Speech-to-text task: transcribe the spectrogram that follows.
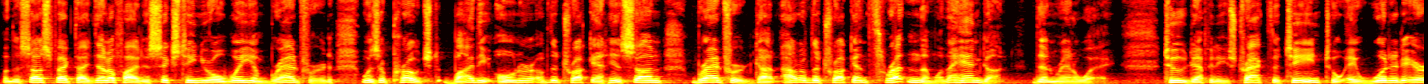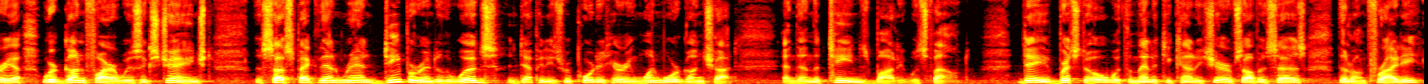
when the suspect, identified as 16 year old William Bradford, was approached by the owner of the truck and his son, Bradford, got out of the truck and threatened them with a handgun, then ran away. Two deputies tracked the teen to a wooded area where gunfire was exchanged. The suspect then ran deeper into the woods, and deputies reported hearing one more gunshot, and then the teen's body was found. Dave Bristow with the Manatee County Sheriff's Office says that on Friday,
